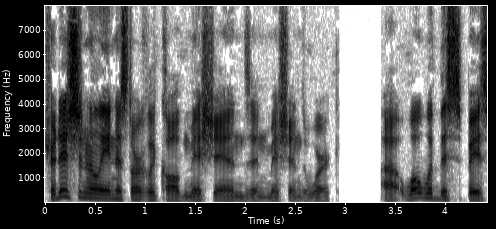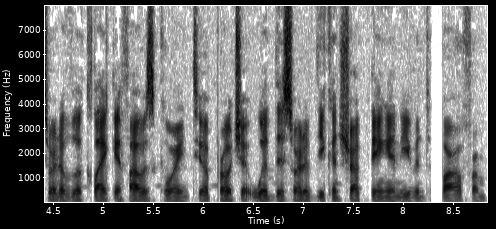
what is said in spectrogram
traditionally and historically called missions and missions work uh, what would this space sort of look like if I was going to approach it with this sort of deconstructing and even to borrow from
